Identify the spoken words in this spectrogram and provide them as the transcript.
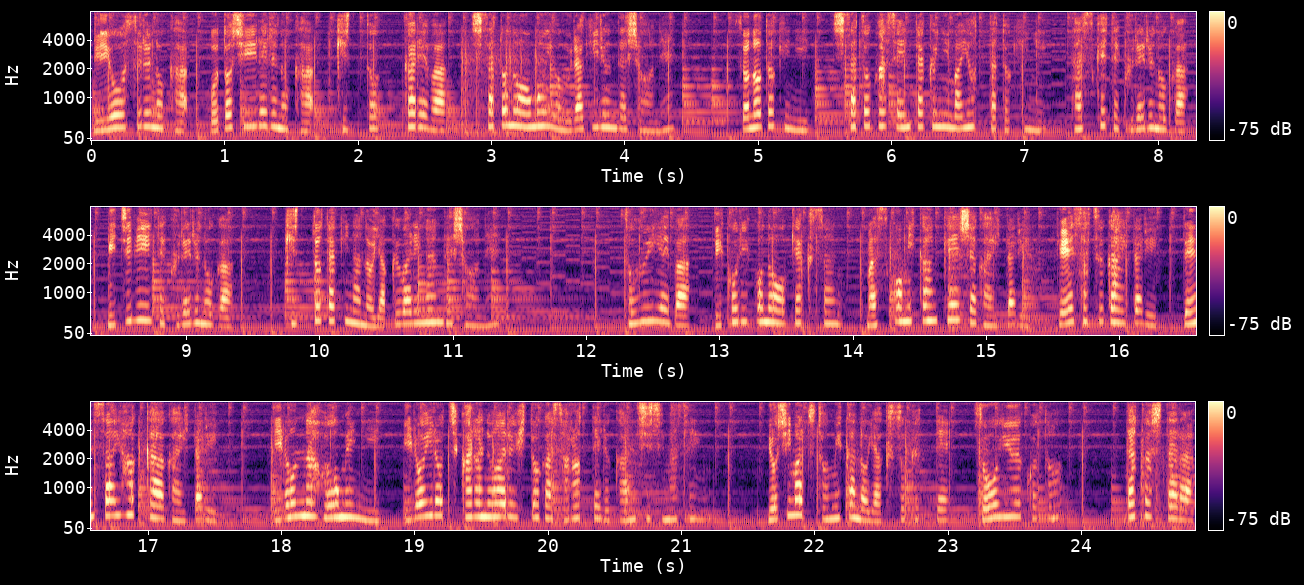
利用するのか、陥れるのか、きっと、彼は千里の思いを裏切るんでしょうね。その時に、千里が選択に迷った時に、助けてくれるのか、導いてくれるのが、きっと滝名の役割なんでしょうね。そういえば、リコリコのお客さん、マスコミ関係者がいたり、警察がいたり、天才ハッカーがいたり、いろんな方面にいろいろ力のある人が揃ってる感じしません。吉松と美香の約束って、そういうこと？だとしたら、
